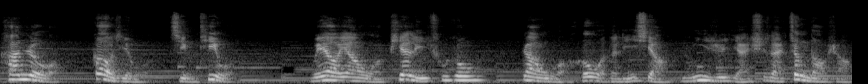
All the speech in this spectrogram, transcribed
看着我，告诫我，警惕我，不要让我偏离初衷，让我和我的理想能一直延续在正道上。”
